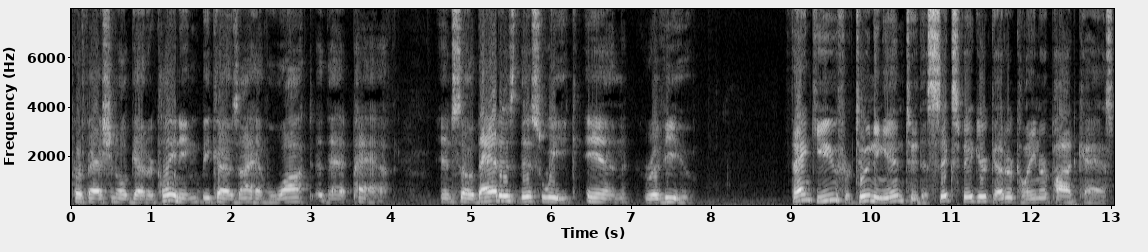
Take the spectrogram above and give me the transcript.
professional gutter cleaning because I have walked that path. And so that is this week in review. Thank you for tuning in to the Six Figure Gutter Cleaner podcast.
